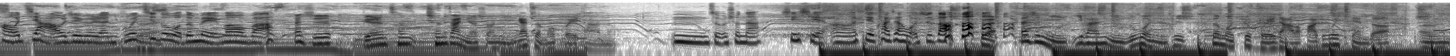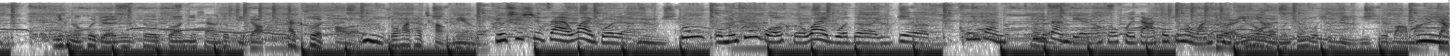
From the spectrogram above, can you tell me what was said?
好假哦，这个人，你不会对嫉妒我的美貌吧？但其实别人称称赞你的时候，你应该怎么回他呢？嗯，怎么说呢？谢谢，嗯，谢谢夸赞，我知道。对，但是你一般你如果你是这么去回答的话，就会显得嗯，你可能会觉得就是就是说你显得就比较太客套了，嗯说话太场面了。尤其是在外国人，嗯，中我们中国和外国的一个称赞称赞别人和回答都真的完全对，因为不一样我。们中国是礼仪之邦嘛，嗯讲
